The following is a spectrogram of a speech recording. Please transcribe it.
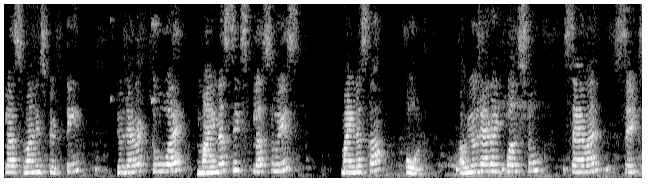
plus one is fifteen ये हो जाएगा two y minus six plus two is minus का फोर। अब ये हो जाएगा equals to seven, six,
